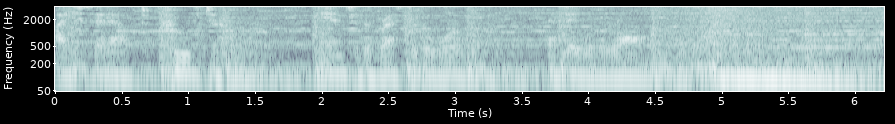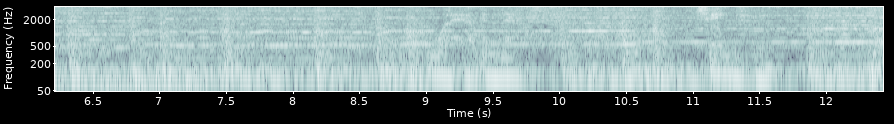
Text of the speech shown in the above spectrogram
I set out to prove to her and to the rest of the world that they were wrong. What happened next changed me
